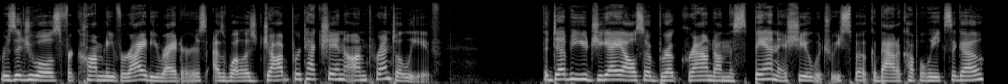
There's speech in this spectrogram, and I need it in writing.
residuals for comedy variety writers, as well as job protection on parental leave. The WGA also broke ground on the span issue, which we spoke about a couple weeks ago,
